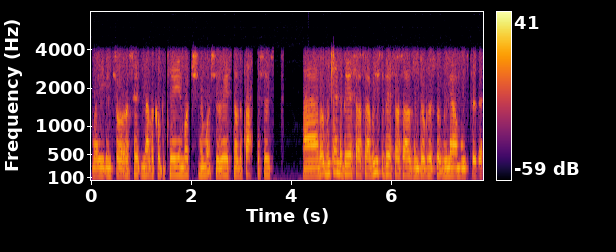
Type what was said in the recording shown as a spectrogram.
where you can sort of sit and have a cup of tea and watch and watch the race and other practices. Uh, but we tend to base ourselves. We used to base ourselves in Douglas, but we now move to the,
